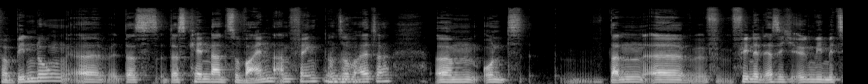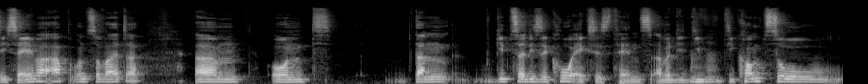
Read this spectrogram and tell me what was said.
Verbindung, äh, dass das Ken dann zu weinen anfängt und so weiter. Ähm, und dann äh, findet er sich irgendwie mit sich selber ab und so weiter. Ähm, und dann gibt's ja diese Koexistenz, aber die, die, die kommt so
